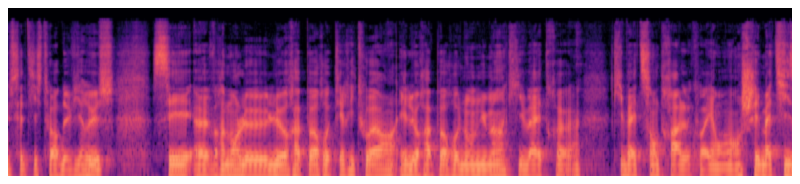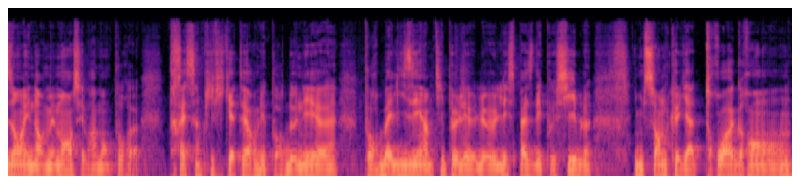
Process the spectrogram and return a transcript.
cette histoire de virus, c'est euh, vraiment le, rapport au territoire et le rapport au non-humain qui va être, euh, qui va être central. En, schématisant énormément, c'est vraiment pour très simplificateur, mais pour donner, pour baliser un petit peu l'espace des possibles, il me semble qu'il y a trois grandes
